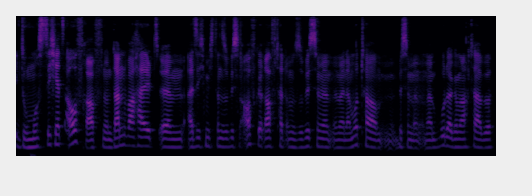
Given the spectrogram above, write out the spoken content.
du musst dich jetzt aufraffen. Und dann war halt, ähm, als ich mich dann so ein bisschen aufgerafft hat und so ein bisschen mit, mit meiner Mutter und ein bisschen mit meinem Bruder gemacht habe,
